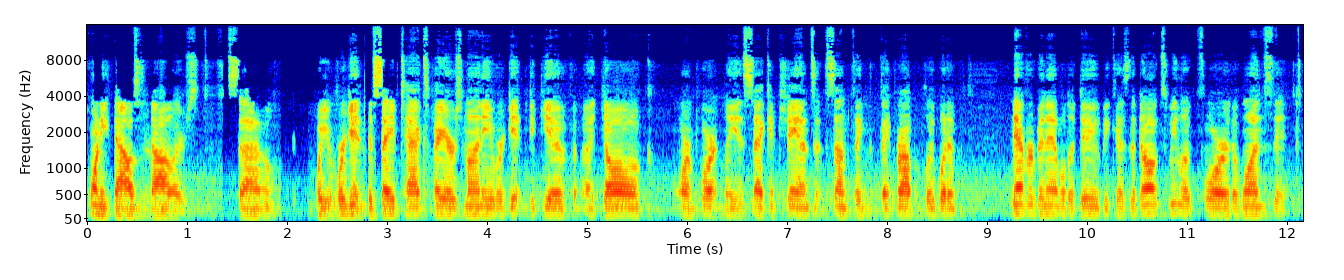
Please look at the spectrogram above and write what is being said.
twenty thousand dollars. So we, we're getting to save taxpayers money. We're getting to give a dog, more importantly, a second chance at something that they probably would have never been able to do because the dogs we look for are the ones that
